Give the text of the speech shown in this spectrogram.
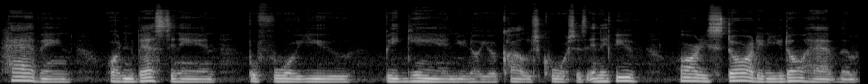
having or investing in before you begin, you know, your college courses. And if you've already started and you don't have them,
